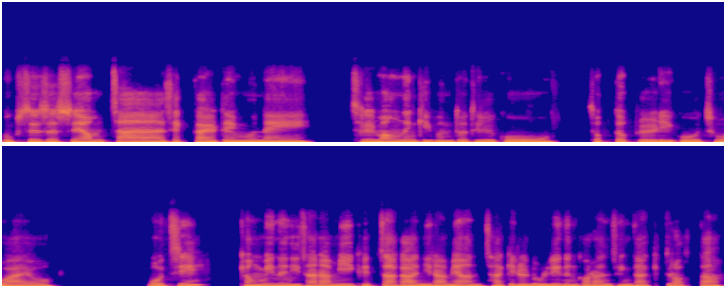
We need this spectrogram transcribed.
옥수수 수염차 색깔 때문에 술 먹는 기분도 들고 속도 풀리고 좋아요. 뭐지? 경미는 이 사람이 괴짜가 아니라면 자기를 놀리는 거란 생각이 들었다.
